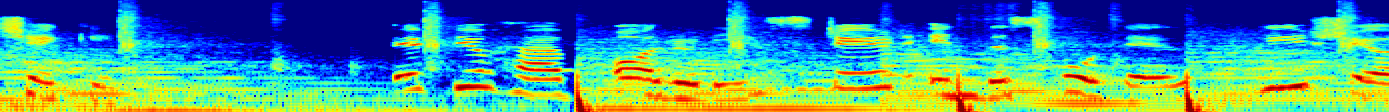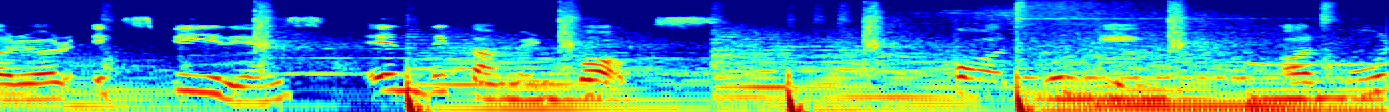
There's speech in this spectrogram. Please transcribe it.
check-in. If you have already stayed in this hotel, please share your experience in the comment box. For booking or more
